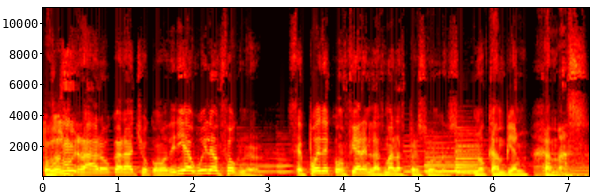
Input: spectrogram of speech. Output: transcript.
Todo es muy raro, caracho. Como diría William Faulkner, se puede confiar en las malas personas, no cambian jamás.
